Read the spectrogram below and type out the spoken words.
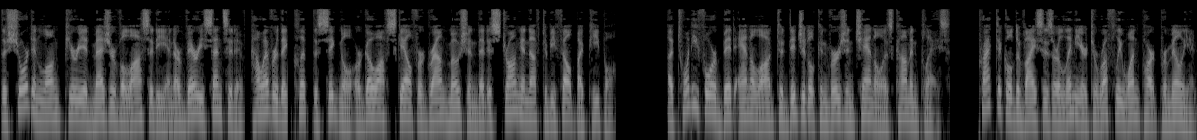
The short and long period measure velocity and are very sensitive, however they clip the signal or go off scale for ground motion that is strong enough to be felt by people. A 24-bit analog to digital conversion channel is commonplace. Practical devices are linear to roughly one part per million.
